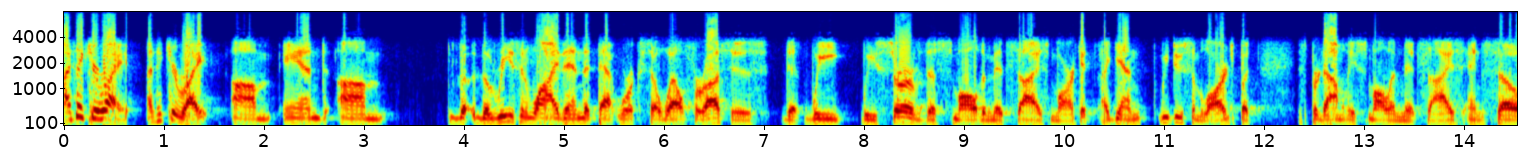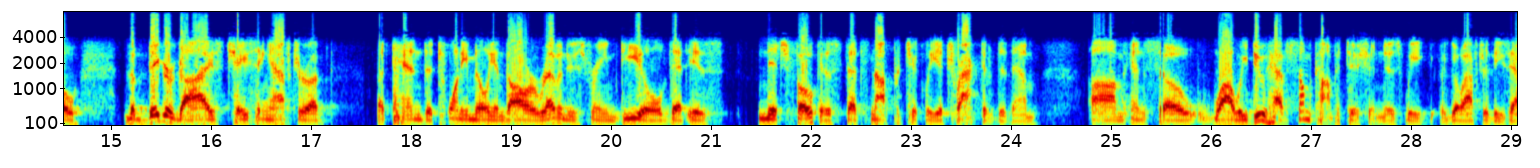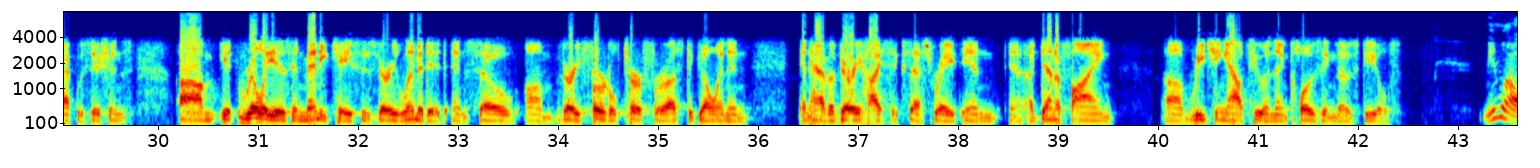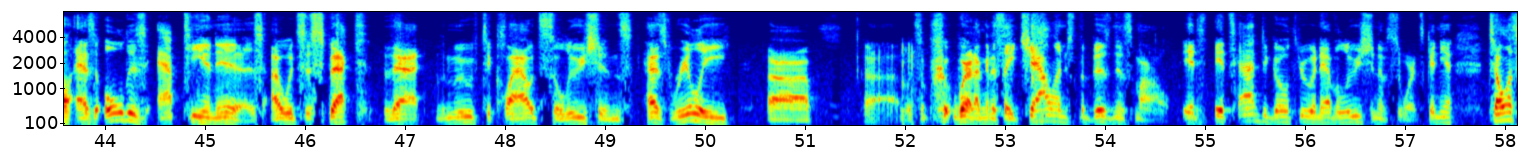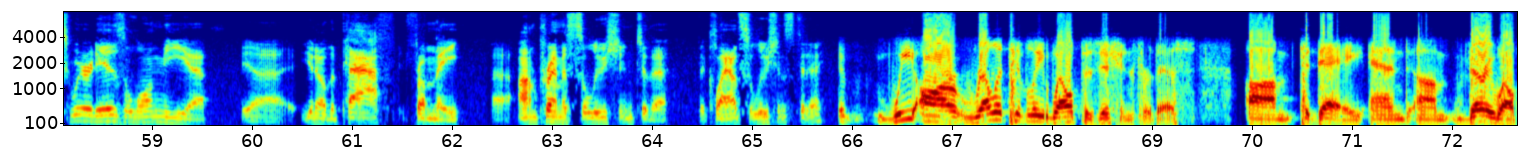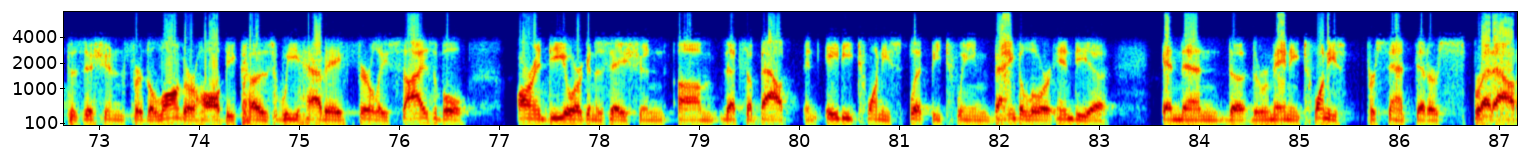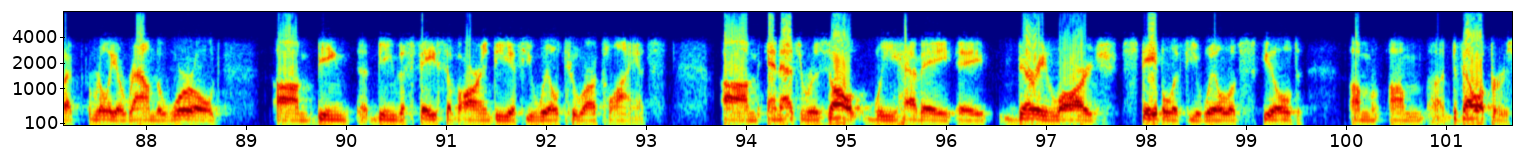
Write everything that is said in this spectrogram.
I think you're right. I think you're right. Um, and um, the the reason why then that that works so well for us is that we we serve the small to mid-sized market. Again, we do some large, but it's predominantly small and mid-size. And so the bigger guys chasing after a a 10 to 20 million dollar revenue stream deal that is niche focus that's not particularly attractive to them. Um, and so while we do have some competition as we go after these acquisitions, um, it really is in many cases very limited and so um, very fertile turf for us to go in and, and have a very high success rate in uh, identifying, uh, reaching out to, and then closing those deals. Meanwhile, as old as Aptean is, I would suspect that the move to cloud solutions has really uh, uh, what's the word I'm going to say, challenge the business model. It's it's had to go through an evolution of sorts. Can you tell us where it is along the uh, uh, you know the path from the uh, on-premise solution to the the cloud solutions today? We are relatively well positioned for this. Um, today and um, very well positioned for the longer haul because we have a fairly sizable R&D organization um, that's about an 80-20 split between Bangalore, India, and then the, the remaining 20% that are spread out uh, really around the world, um, being being the face of R&D, if you will, to our clients. Um, and as a result, we have a, a very large stable, if you will, of skilled um, um, uh, developers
